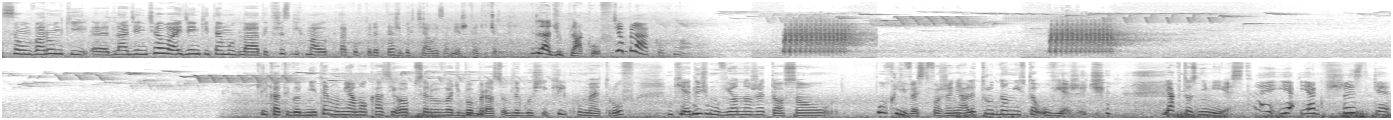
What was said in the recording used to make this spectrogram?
są warunki e, dla dzięcioła i dzięki temu dla tych wszystkich małych ptaków, które też by chciały zamieszkać w dziupli. Dla dziuplaków. Dziuplaków, no. Kilka tygodni temu miałam okazję obserwować bobra z odległości kilku metrów. Kiedyś mówiono, że to są płochliwe stworzenia, ale trudno mi w to uwierzyć. Jak to z nimi jest? Ja- Jak wszystkie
